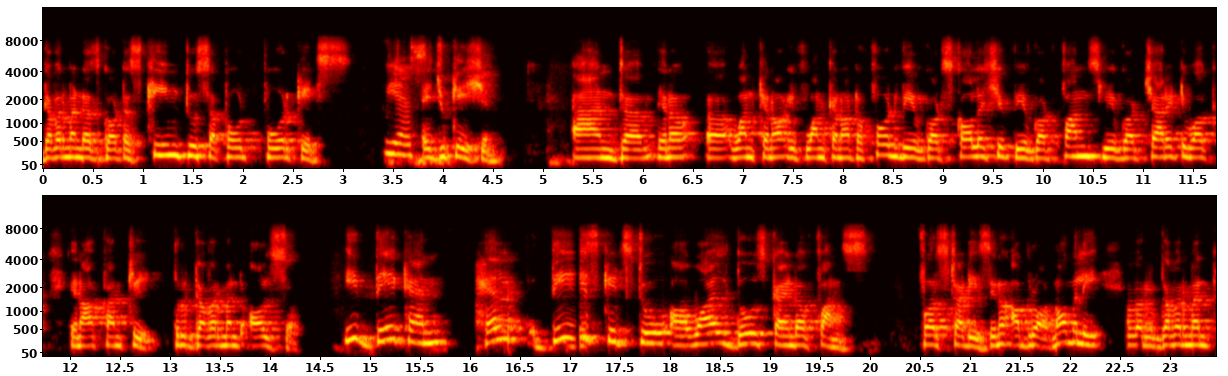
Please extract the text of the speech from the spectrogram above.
government has got a scheme to support poor kids. Yes. education. And um, you know uh, one cannot if one cannot afford we've got scholarship we've got funds we've got charity work in our country through government also. If they can help these kids to avail those kind of funds for studies you know abroad normally our government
